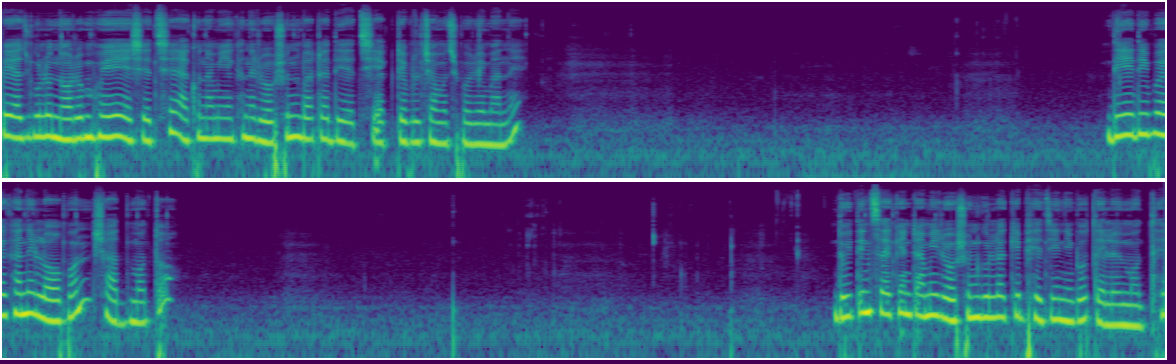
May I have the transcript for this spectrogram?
পেঁয়াজগুলো নরম হয়ে এসেছে। এখন আমি এখানে রসুন বাটা দিয়েছি এক টেবিল চামচ পরিমাণে। দিয়ে দিব এখানে লবণ স্বাদ মতো। দুই তিন সেকেন্ড আমি রসুনগুলোকে ভেজে নিব তেলের মধ্যে।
